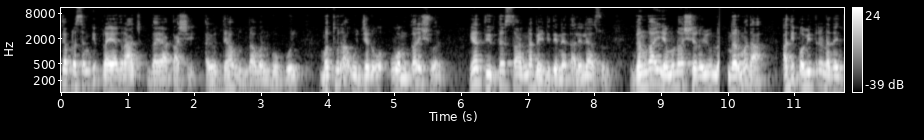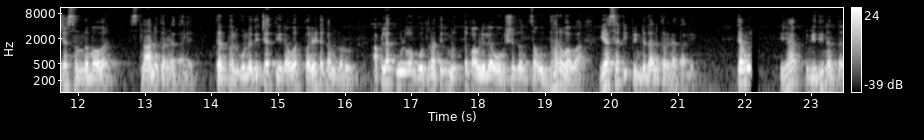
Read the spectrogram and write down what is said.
त्या प्रसंगी प्रयागराज गया काशी अयोध्या वृंदावन गोकुल मथुरा उज्जैन व ओंकारेश्वर या तीर्थस्थळांना भेटी देण्यात आलेल्या असून गंगा यमुना शरयू नर्मदा आदी पवित्र नद्यांच्या संगमावर स्नान करण्यात आले. तर फल्गू नदीच्या तीरावर पर्यटकांकडून आपल्या कुळ व गोत्रातील मृत पावलेल्या वंशजांचा उद्धार व्हावा यासाठी पिंडदान करण्यात आले. त्यामुळे ह्या विधीनंतर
